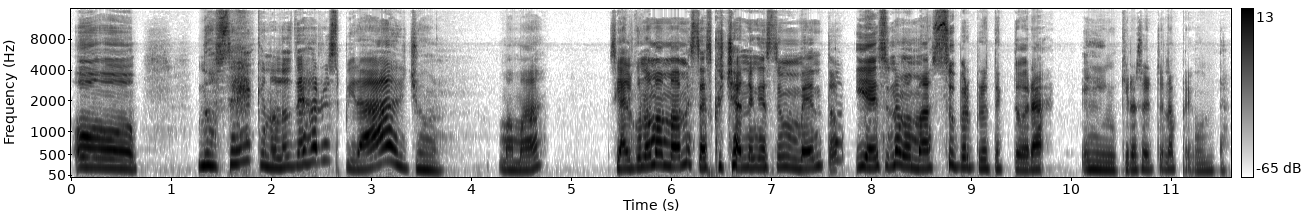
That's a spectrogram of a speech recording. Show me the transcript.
O no sé, que no los deja respirar. Yo, mamá, si alguna mamá me está escuchando en este momento y es una mamá súper protectora, quiero hacerte una pregunta.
